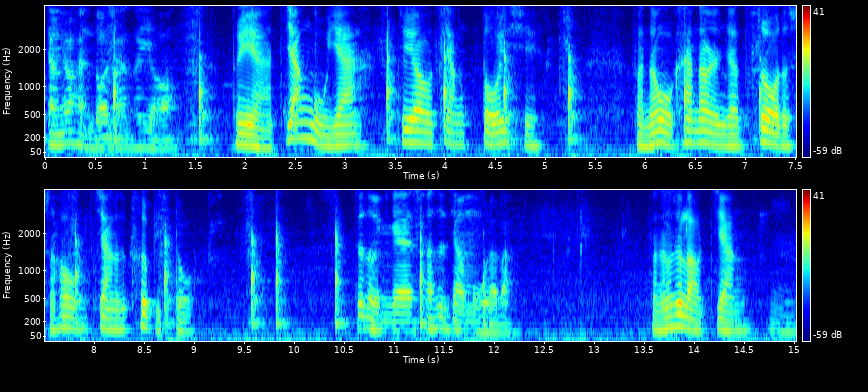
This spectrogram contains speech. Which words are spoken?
姜要很多才可以哦。对呀、姜母鸭就要姜多一些。反正我看到人家做的时候姜是特别多，这种应该算是姜母了吧？反正是老姜，嗯。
